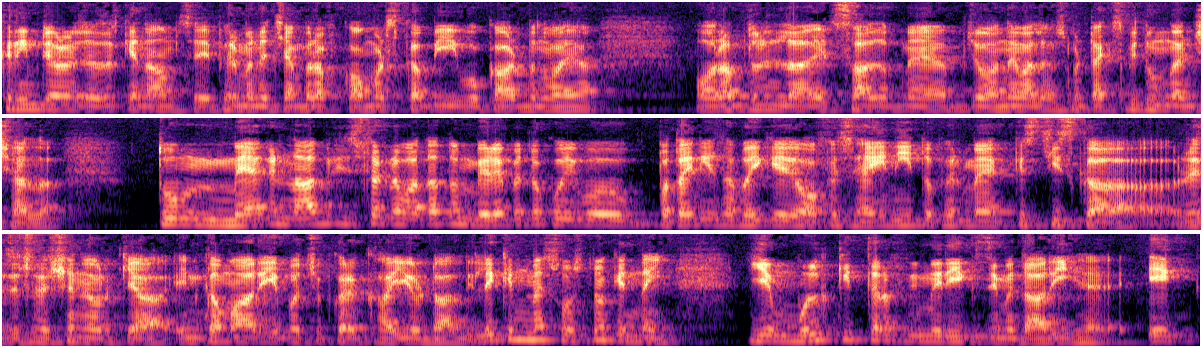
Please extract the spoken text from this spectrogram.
करीम ट्रेवल के नाम से, फिर मैंने चैम्बर ऑफ़ कॉमर्स का भी वो कार्ड बनवाया, और अब्दुल्ला इस साल मैं जो आने वाला है, उसमें टैक्स भी दूँगा इंशाल्लाह। तो मैं अगर ना भी रजिस्टर करवाता तो मेरे पे तो कोई वो पता ही नहीं था भाई कि ऑफ़िस है ही नहीं तो फिर मैं किस चीज़ का रजिस्ट्रेशन और क्या इनकम आ रही है, बस चुप कर खाई और डाल दी। लेकिन मैं सोचता हूँ कि नहीं, ये मुल्क की तरफ़ भी मेरी एक ज़िम्मेदारी है, एक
